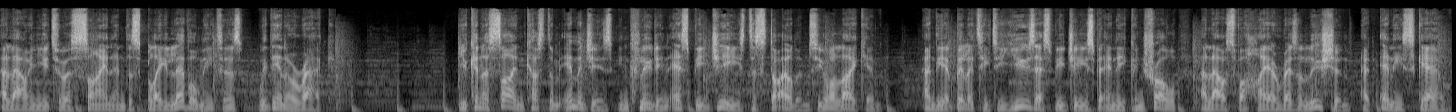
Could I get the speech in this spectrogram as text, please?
allowing you to assign and display level meters within a rack. You can assign custom images, including SVGs, to style them to your liking, and the ability to use SVGs for any control allows for higher resolution at any scale.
